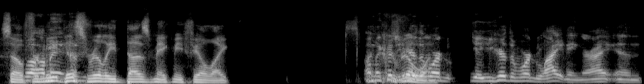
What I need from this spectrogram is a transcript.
So Well, for I me mean, this really does make me feel like I mean, because you hear the one. word, yeah, you hear the word lightning, right? And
